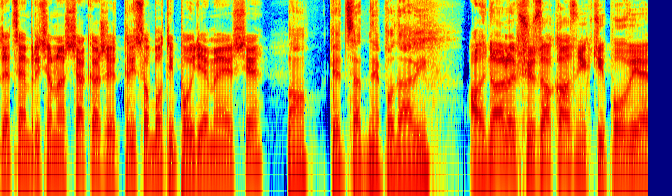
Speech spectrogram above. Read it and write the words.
v decembri, čo nás čaká, že tri soboty pôjdeme ešte, No, keď sa nepodarí, ale najlepšie zákazník ti povie,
